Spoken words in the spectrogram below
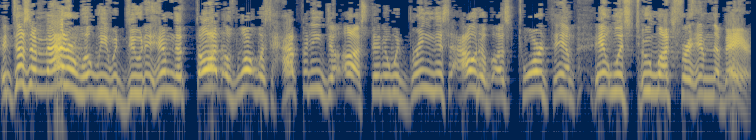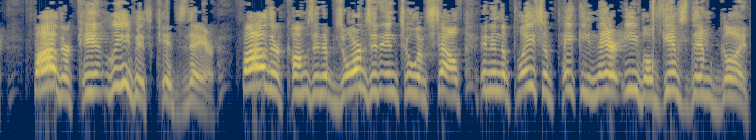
It doesn't matter what we would do to Him. The thought of what was happening to us, that it would bring this out of us towards Him, it was too much for Him to bear. Father can't leave His kids there. Father comes and absorbs it into Himself, and in the place of taking their evil, gives them good.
